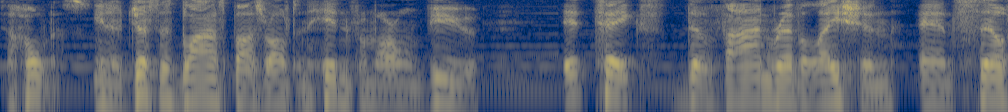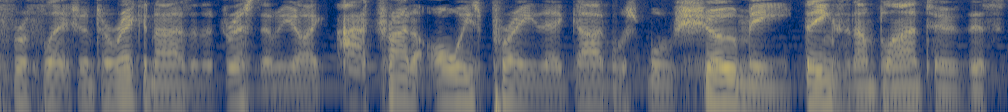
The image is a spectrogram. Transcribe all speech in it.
to wholeness. You know, just as blind spots are often hidden from our own view, it takes divine revelation and self reflection to recognize and address them. You're like, I try to always pray that God will, will show me things that I'm blind to that's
